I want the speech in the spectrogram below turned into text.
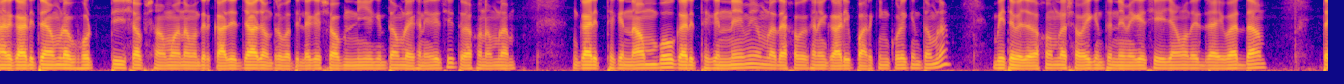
আর গাড়িতে আমরা ভর্তি সব সামান, আমাদের কাজের যা যন্ত্রপাতি লাগে সব নিয়ে কিন্তু আমরা এখানে গেছি। তো এখন আমরা গাড়ির থেকে নামবো, গাড়ির থেকে নেমে আমরা দেখাবো এখানে গাড়ি পার্কিং করে কিন্তু আমরা ভিতরে যাব। দেখো আমরা সবাই কিন্তু নেমে গেছি। এই যে আমাদের ড্রাইভার দাম তা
